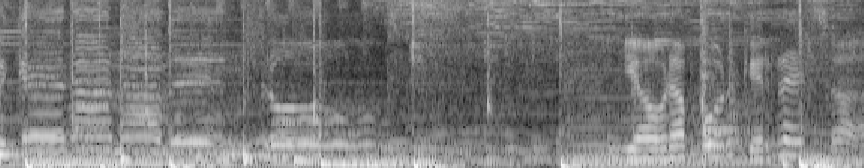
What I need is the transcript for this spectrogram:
Se quedan adentro. Y ahora porque reza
